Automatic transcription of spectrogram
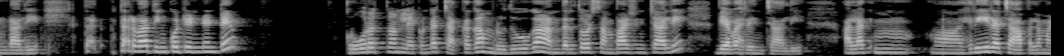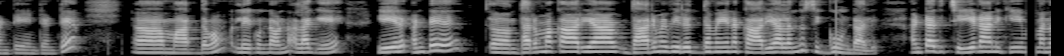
ఉండాలి. తర్వాత ఇంకోటి ఏంటంటే క్రూరత్వం లేకుండా చక్కగా మృదువుగా అందరితో సంభాషించాలి వ్యవహరించాలి. అలాగే మ్, చేపలం హ్రీర అంటే ఏంటంటే మార్ధవం మార్దవం లేకుండా ఉండడం అలాగే ఏ అంటే ధర్మకార్య ధర్మ కార్య ధార్మ విరుద్ధమైన కార్యాలందు సిగ్గు ఉండాలి. అంటే అది చేయడానికి మన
